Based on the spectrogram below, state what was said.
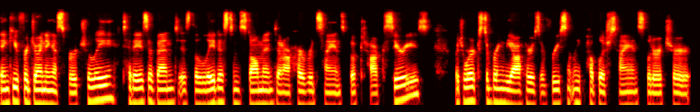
Thank you for joining us virtually. Today's event is the latest installment in our Harvard Science Book Talk series, which works to bring the authors of recently published science literature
